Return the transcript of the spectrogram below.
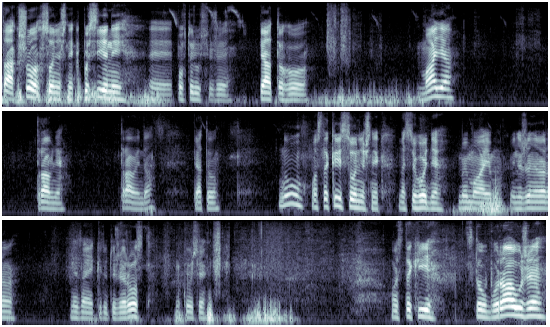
Так, що соняшник посіяний, е, повторюсь, вже 5 мая, травня. Травень, да? 5. Ну, ось такий соняшник на сьогодні ми маємо. Він вже, мабуть, не знаю, який тут вже рост. Ну, коротше, ось такі стовбура вже.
